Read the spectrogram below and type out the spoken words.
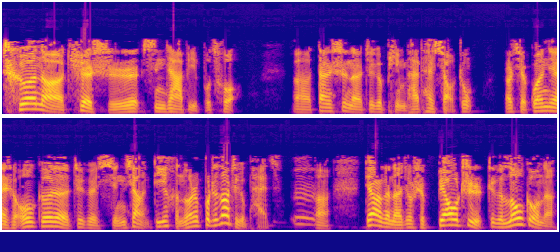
车呢确实性价比不错，呃，但是呢这个品牌太小众，而且关键是讴歌的这个形象，第一很多人不知道这个牌子，嗯啊第二个呢就是标志这个 logo 呢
